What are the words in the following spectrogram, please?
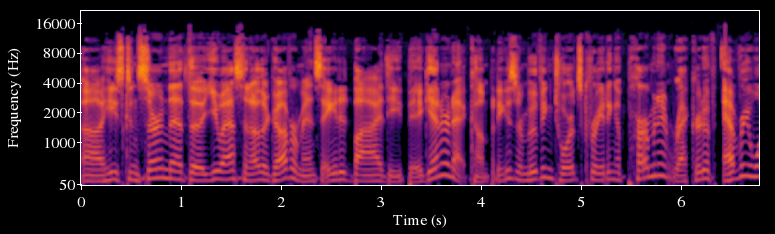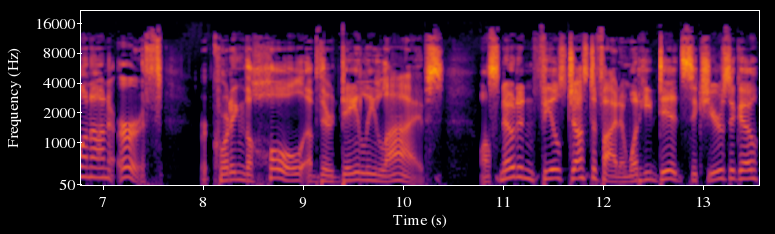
Uh, he's concerned that the U.S. and other governments, aided by the big internet companies, are moving towards creating a permanent record of everyone on Earth, recording the whole of their daily lives. While Snowden feels justified in what he did six years ago,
